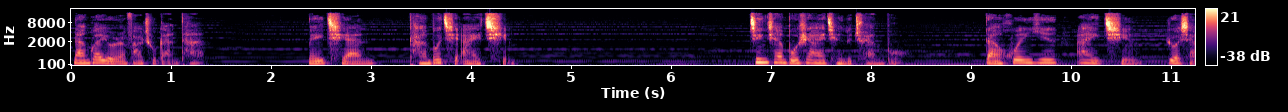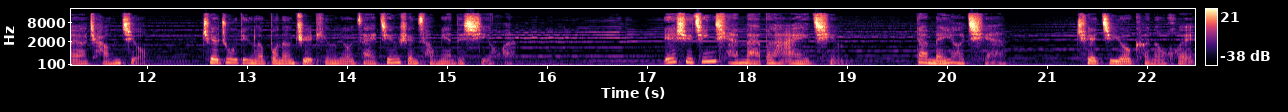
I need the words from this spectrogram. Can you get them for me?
难怪有人发出感叹：没钱谈不起爱情。金钱不是爱情的全部，但婚姻、爱情若想要长久。却注定了不能只停留在精神层面的喜欢。也许金钱买不来爱情，但没有钱，却极有可能会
